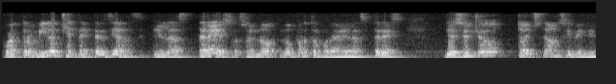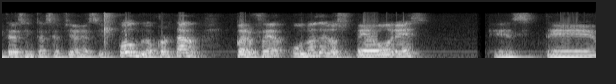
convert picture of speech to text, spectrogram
4.083 yardas, en las tres, o sea, no, no por temporada, en las tres. 18 touchdowns y 23 intercepciones y ¡pum! lo cortaron pero fue uno de los peores este,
